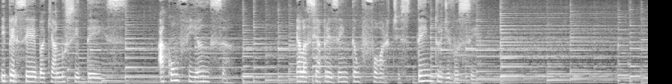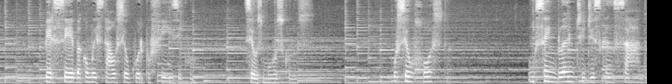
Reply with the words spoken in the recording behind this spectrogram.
e perceba que a lucidez, a confiança, elas se apresentam fortes dentro de você. Perceba como está o seu corpo físico, seus músculos, o seu rosto, um semblante descansado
